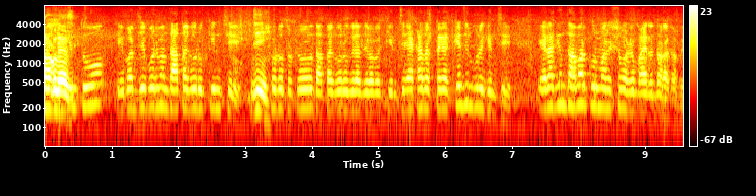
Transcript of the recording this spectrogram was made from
পাগল হয়ে আছে। কিন্তু এবার যে পরিমাণ দাতা গরু কিনছে ছোট ছোট দাতা গরুগুলা যেভাবে কিনছে এক হাজার টাকা কেজির উপরে কিনছে এরা কিন্তু আবার কুরবানির সময় বাইরে ধরা খাবে।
